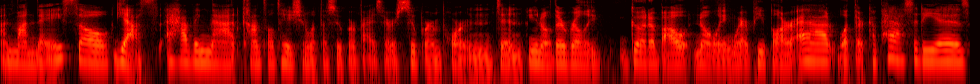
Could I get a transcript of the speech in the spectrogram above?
on Monday. So, yes, having that consultation with the supervisor is super important. And, you know, they're really good about knowing where people are at, what their capacity is,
